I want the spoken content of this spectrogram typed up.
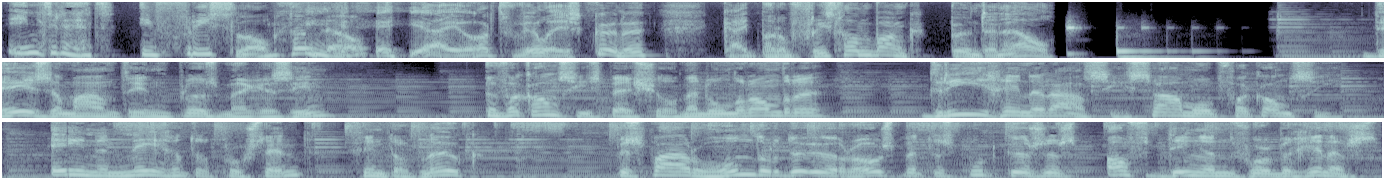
internet in Friesland? Nou, nou. ja, Jort, wil eens kunnen. Kijk maar op frieslandbank.nl. Deze maand in Plus Magazine... een vakantiespecial met onder andere... drie generaties samen op vakantie... 91% vindt dat leuk. Bespaar honderden euro's met de spoedcursus Afdingen voor beginners.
